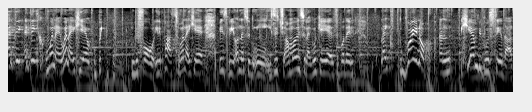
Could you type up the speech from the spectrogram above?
I think I think when I when I hear before in the past when I hear please be honest with me is it true? I'm always like okay yes but then like growing up and hearing people say that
